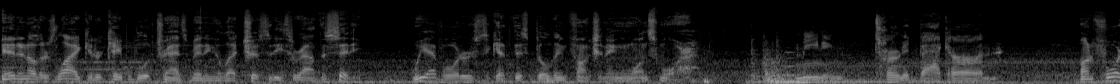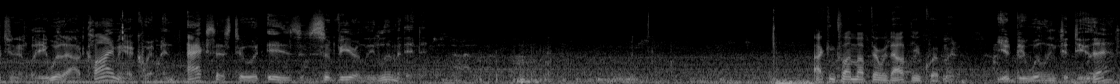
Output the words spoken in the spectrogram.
It and others like it are capable of transmitting electricity throughout the city. We have orders to get this building functioning once more. Meaning, turn it back on. Unfortunately, without climbing equipment, access to it is severely limited. I can climb up there without the equipment. You'd be willing to do that?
